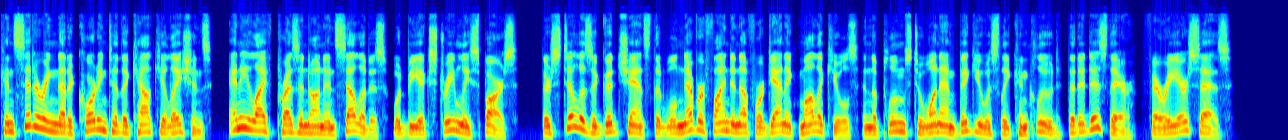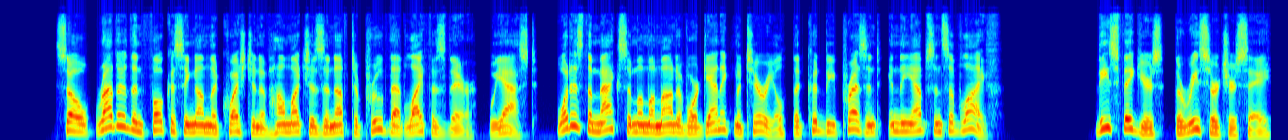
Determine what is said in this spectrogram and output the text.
Considering that according to the calculations, any life present on Enceladus would be extremely sparse, there still is a good chance that we'll never find enough organic molecules in the plumes to unambiguously conclude that it is there, Ferrier says. So, rather than focusing on the question of how much is enough to prove that life is there, we asked, what is the maximum amount of organic material that could be present in the absence of life? These figures, the researchers say,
